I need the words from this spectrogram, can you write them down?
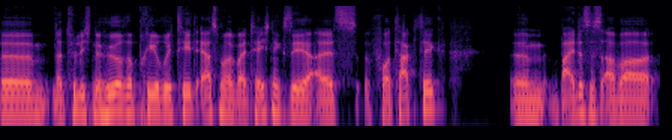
ähm, natürlich eine höhere Priorität erstmal bei Technik sehe als vor Taktik. Ähm, beides ist aber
